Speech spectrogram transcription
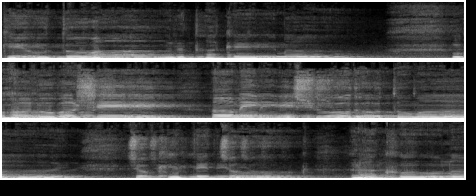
কেউ তো আর থাকে না। ভালোবাসি আমি শুধু তোমায় চোখেতে চোখ রাখো না।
